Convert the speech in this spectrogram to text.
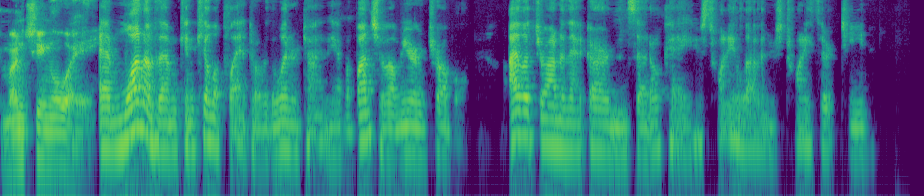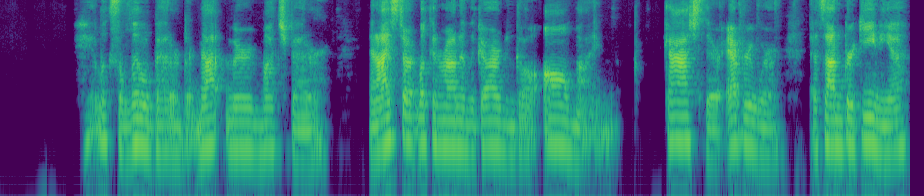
munching away. and one of them can kill a plant over the wintertime. You have a bunch of them, you're in trouble. I looked around in that garden and said, okay, here's 2011, here's 2013. It looks a little better, but not very much better. And I start looking around in the garden and go, oh my gosh, they're everywhere. That's on Bergenia,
